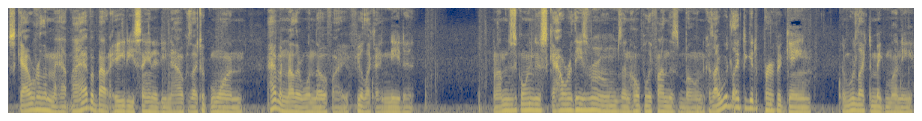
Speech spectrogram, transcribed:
scour the map. I have about 80 sanity now because I took one. I have another one though if I feel like I need it. But I'm just going to scour these rooms and hopefully find this bone because I would like to get a perfect game and would like to make money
